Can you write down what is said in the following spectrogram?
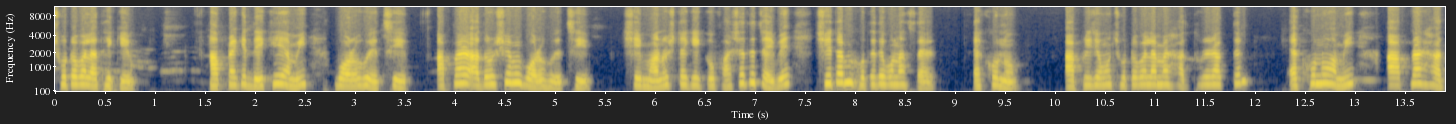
ছোটবেলা থেকে আপনাকে দেখেই আমি বড় হয়েছি। আপনার আদর্শে আমি বড় হয়েছি। সেই মানুষটাকে কেউ ফাঁসাতে চাইবে, সেটা আমি হতে দেব না, স্যার। এখনও। আপনি যেমন ছোটবেলা আমার হাত ধরে রাখতেন, এখনও আমি আপনার হাত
